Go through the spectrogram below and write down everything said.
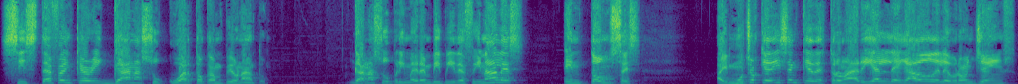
si Stephen Curry gana su cuarto campeonato, gana su primer MVP de finales, entonces hay muchos que dicen que destronaría el legado de LeBron James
